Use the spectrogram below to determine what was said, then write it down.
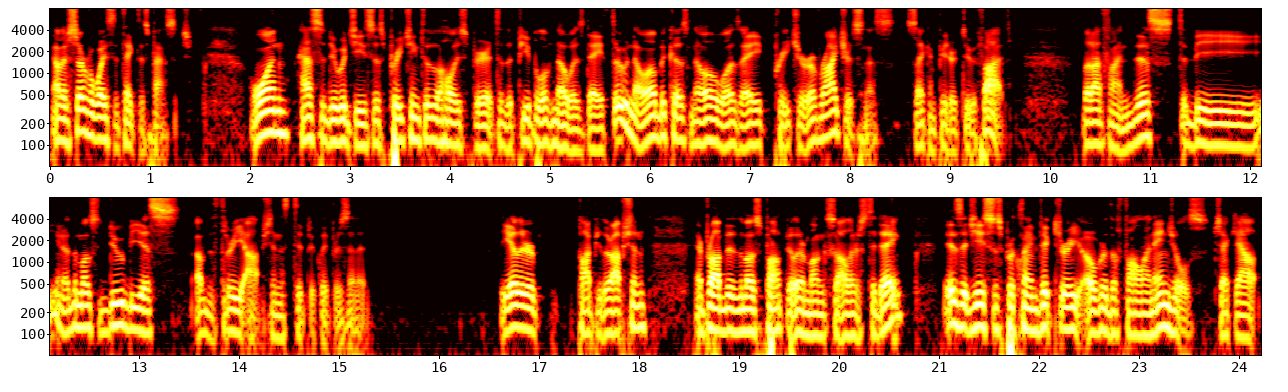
Now, there's several ways to take this passage. One has to do with Jesus preaching to the Holy Spirit to the people of Noah's day through Noah, because Noah was a preacher of righteousness, 2 Peter 2 5. But I find this to be, you know, the most dubious of the three options typically presented. The other popular option, and probably the most popular among scholars today, is that Jesus proclaimed victory over the fallen angels. Check out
